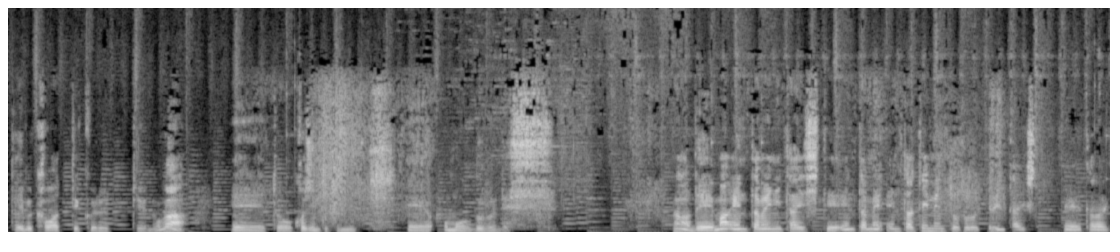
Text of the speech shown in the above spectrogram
だいぶ変わってくるっていうのが、えっ、ー、と、個人的に、えー、思う部分です。なので、まあ、エンタメに対して、エンタメ、エンターテインメントを届けるに対して、えー、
